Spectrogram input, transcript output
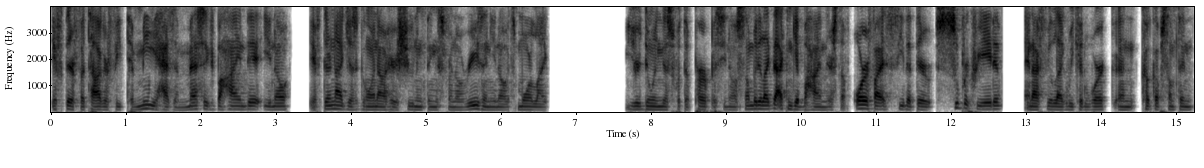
If their photography to me has a message behind it, you know, if they're not just going out here shooting things for no reason, you know, it's more like you're doing this with a purpose, you know, somebody like that I can get behind their stuff. Or if I see that they're super creative and I feel like we could work and cook up something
